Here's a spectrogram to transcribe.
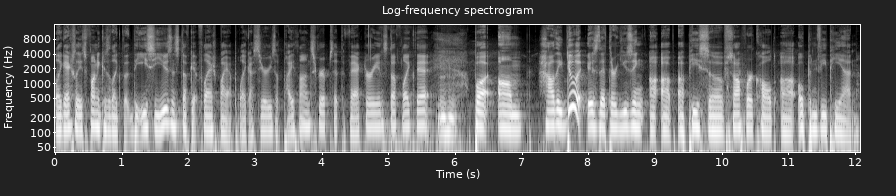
like actually it's funny because like the, the ECUs and stuff get flashed by a, like a series of Python scripts at the factory and stuff like that. But um, how they do it is that they're using a, a, a piece of software called uh, OpenVPN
